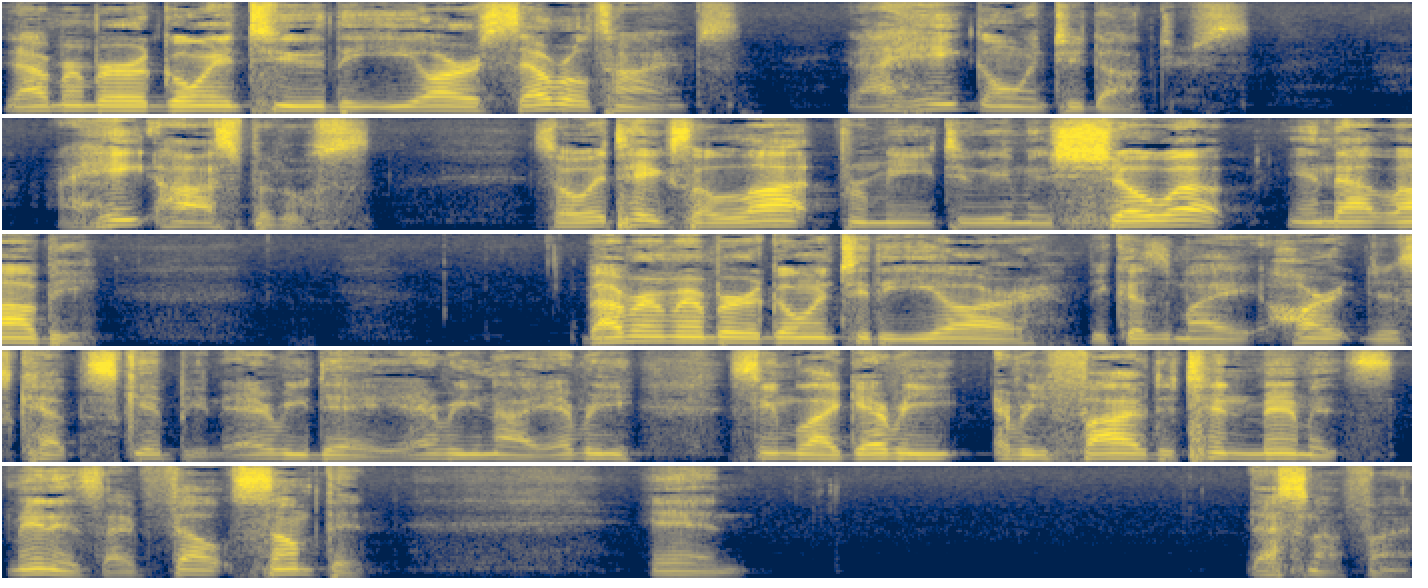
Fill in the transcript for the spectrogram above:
And I remember going to the ER several times. And I hate going to doctors. I hate hospitals. So it takes a lot for me to even show up in that lobby. But I remember going to the ER because my heart just kept skipping every day, every night, every seemed like every every five to ten minutes minutes I felt something. And that's not fun.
